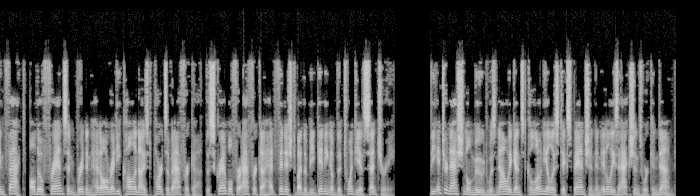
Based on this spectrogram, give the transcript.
In fact, although France and Britain had already colonized parts of Africa, the scramble for Africa had finished by the beginning of the 20th century. The international mood was now against colonialist expansion and Italy's actions were condemned.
